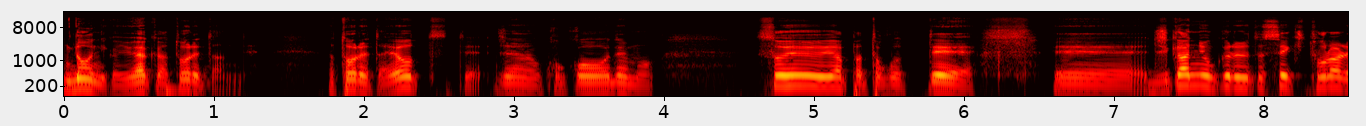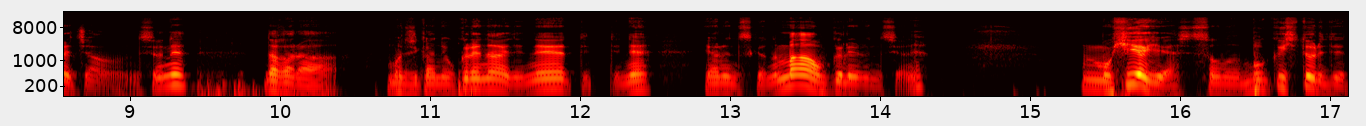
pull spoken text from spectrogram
どうにか予約が取れたんで取れたよっつってじゃあここでもそういうやっぱとこって、えー、時間に遅れると席取られちゃうんですよね。だからもう時間に遅れないでねって言ってねやるんですけどまあ遅れるんですよね。もうヒヤヒヤその僕一人で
